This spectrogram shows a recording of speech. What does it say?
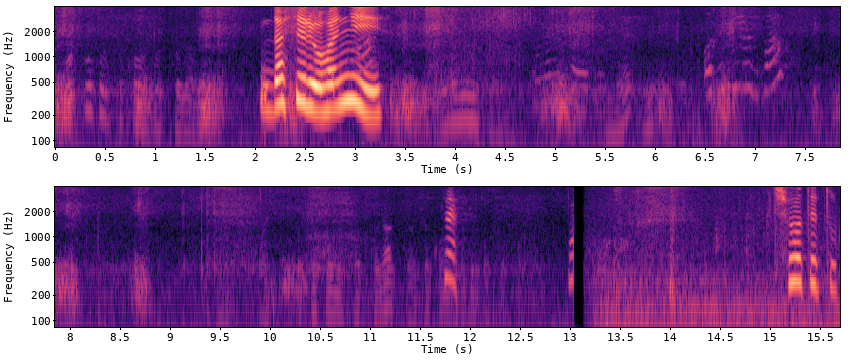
тут ось такого тут. Да, Серега, ні. Сестер. Що ти тут?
